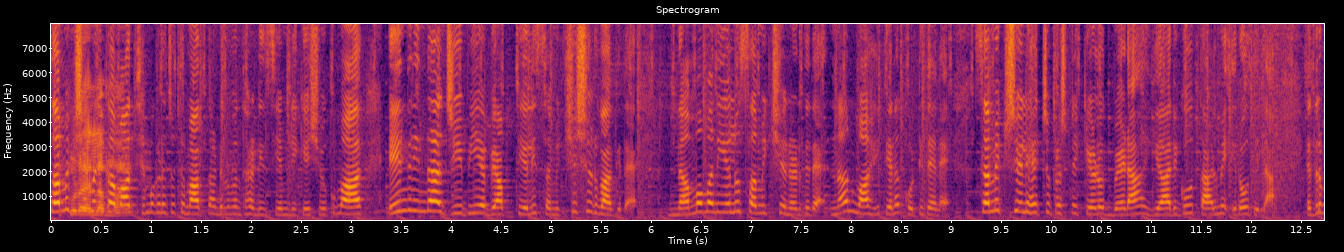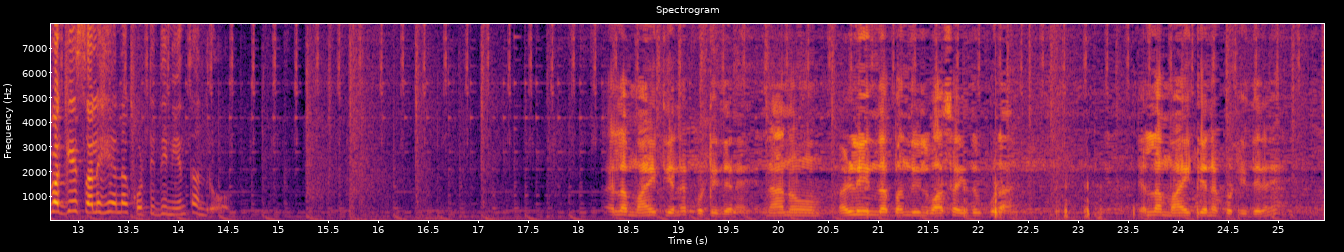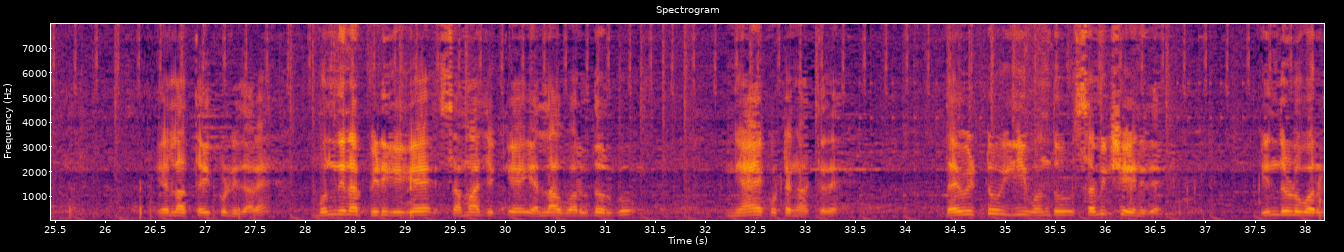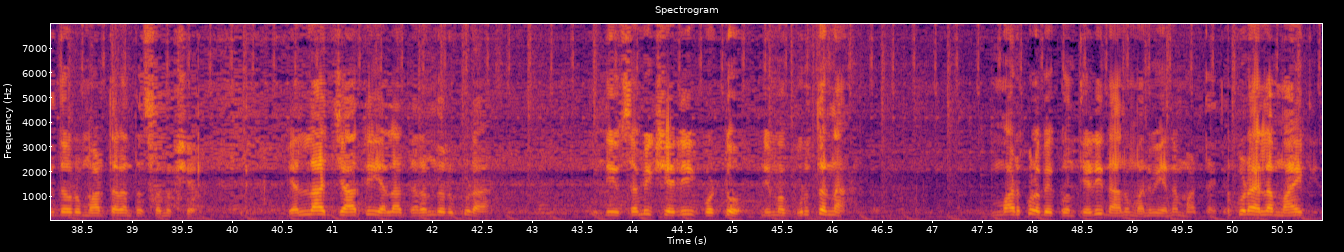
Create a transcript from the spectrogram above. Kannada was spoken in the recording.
ಸಮೀಕ್ಷೆ ಬಳಿಕ ಮಾಧ್ಯಮಗಳ ಜೊತೆ ಮಾತನಾಡಿರುವಂತಹ ಡಿಸಿಎಂ ಡಿಕೆ ಶಿವಕುಮಾರ್ ಇಂದಿನಿಂದ ಜಿಬಿಎ ವ್ಯಾಪ್ತಿಯಲ್ಲಿ ಸಮೀಕ್ಷೆ ಶುರುವಾಗಿದೆ. ನಮ್ಮ ಮನೆಯಲ್ಲೂ ಸಮೀಕ್ಷೆ ನಡೆದಿದೆ. ನಾನು ಮಾಹಿತಿಯನ್ನು ಕೊಟ್ಟಿದ್ದೇನೆ. ಸಮೀಕ್ಷೆಯಲ್ಲಿ ಹೆಚ್ಚು ಪ್ರಶ್ನೆ ಕೇಳೋದು ಬೇಡ. ಯಾರಿಗೂ ತಾಳ್ಮೆ ಇರೋದಿಲ್ಲ. ಇದ್ರ ಬಗ್ಗೆ ಸಲಹೆಯನ್ನ ಕೊಟ್ಟಿದ್ದೀನಿ ಅಂತಂದ್ರು ಎಲ್ಲ ಮಾಹಿತಿಯನ್ನ ಕೊಟ್ಟಿದ್ದೇನೆ. ನಾನು ಹಳ್ಳಿಯಿಂದ ಬಂದು ಇಲ್ಲಿ ವಾಸ ಇದ್ರು ಕೂಡ ಎಲ್ಲ ಮಾಹಿತಿಯನ್ನ ಕೊಟ್ಟಿದ್ದೇನೆ. ಎಲ್ಲ ತೆಗೆದುಕೊಂಡಿದ್ದಾರೆ. ಮುಂದಿನ ಪೀಳಿಗೆಗೆ, ಸಮಾಜಕ್ಕೆ, ಎಲ್ಲ ವರ್ಗದವ್ರಿಗೂ ನ್ಯಾಯ ಕೊಟ್ಟಂಗಾಗ್ತದೆ ದಯವಿಟ್ಟು ಈ ಒಂದು ಸಮೀಕ್ಷೆ ಏನಿದೆ? ಹಿಂದುಳು ವರ್ಗದವರು ಮಾಡ್ತಾರಂತ ಸಮೀಕ್ಷೆ. ಎಲ್ಲ ಜಾತಿ, ಎಲ್ಲ ಧರ್ಮದವರು ಕೂಡ ನೀವು ಸಮೀಕ್ಷೆಯಲ್ಲಿ ಕೊಟ್ಟು ನಿಮ್ಮ ಗುರುತನ್ನ ಮಾಡ್ಕೊಳ್ಬೇಕು ಅಂತೇಳಿ ನಾನು ಮನವಿಯನ್ನ ಮಾಡ್ತಾ ಇದ್ದೇನೆ. ಕೂಡ ಎಲ್ಲ ಮಾಹಿತಿ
